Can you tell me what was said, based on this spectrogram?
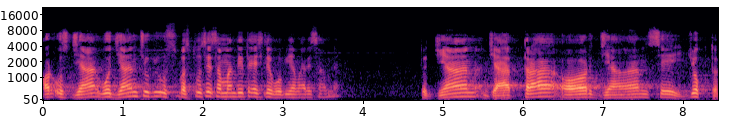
और उस ज्ञान, वो ज्ञान चूँकि उस वस्तु से संबंधित है, इसलिए वो भी हमारे सामने तो ज्ञान, यात्रा और ज्ञान से युक्त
